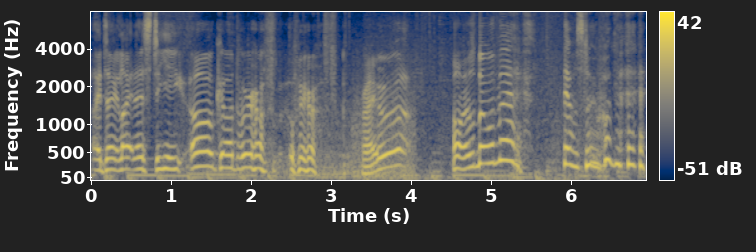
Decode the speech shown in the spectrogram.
I don't like this. Do you? Oh god, we're off. We're off. Right. Oh, there's no one there. There was no one there.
